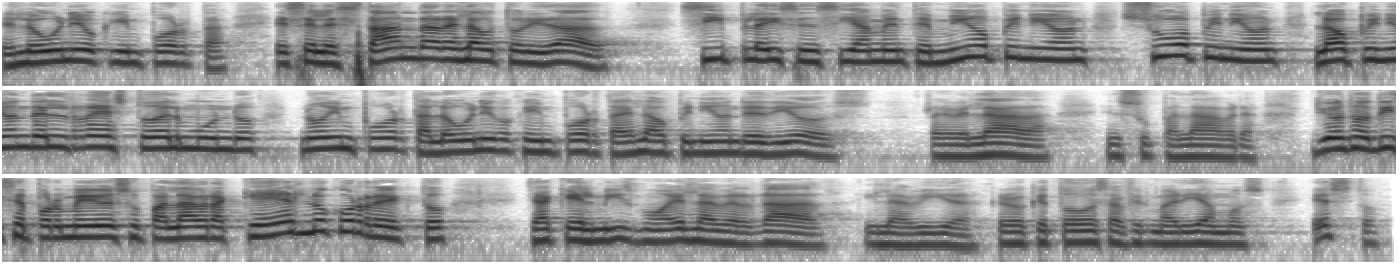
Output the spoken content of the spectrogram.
Es lo único que importa. Es el estándar, es la autoridad. Simple y sencillamente mi opinión, su opinión, la opinión del resto del mundo no importa. Lo único que importa es la opinión de Dios revelada en su palabra. Dios nos dice por medio de su palabra qué es lo correcto, ya que Él mismo es la verdad y la vida. Creo que todos afirmaríamos esto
